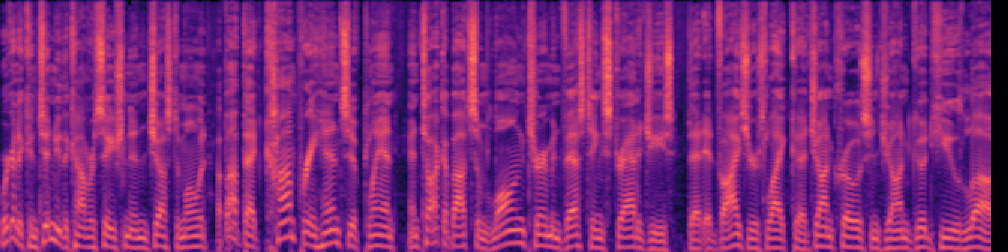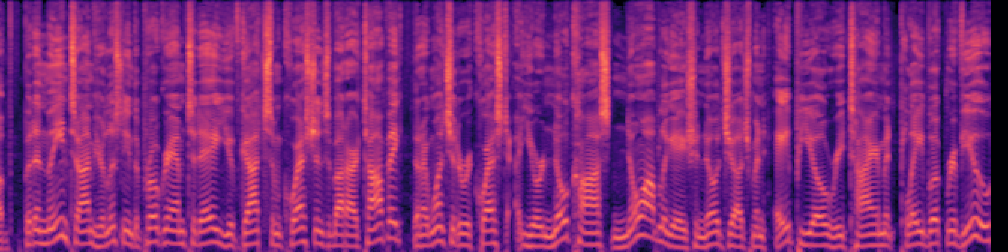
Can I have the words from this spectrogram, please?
We're going to continue the conversation in just a moment about that comprehensive plan and talk about some long term investing strategies that advisors like uh, John Croze and John Goodhue love. But in the meantime, you're listening to the program today, you've got some questions about our topic, then I want you to request your no cost, no obligation, no judgment APO retirement playbook review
